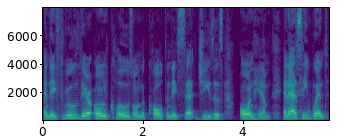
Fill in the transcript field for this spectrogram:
and they threw their own clothes on the colt, and they set Jesus on him. And as he went,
